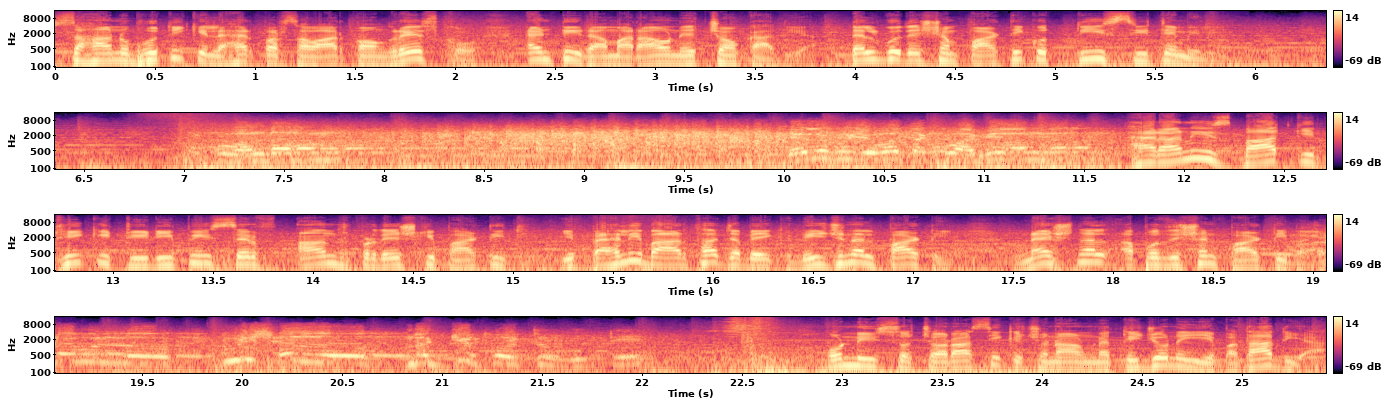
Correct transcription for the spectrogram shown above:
सहानुभूति की लहर पर सवार कांग्रेस को एनटी रामाराव ने चौंका दिया। तेलुगु देशम पार्टी को 30 सीटें मिली। हैरानी इस बात की थी कि टीडीपी सिर्फ़ आंध्र प्रदेश की पार्टी थी। ये पहली बार था जब एक regional party national opposition party बनी। उन्नीस के चुनाव नतीजों ने ये बता दिया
